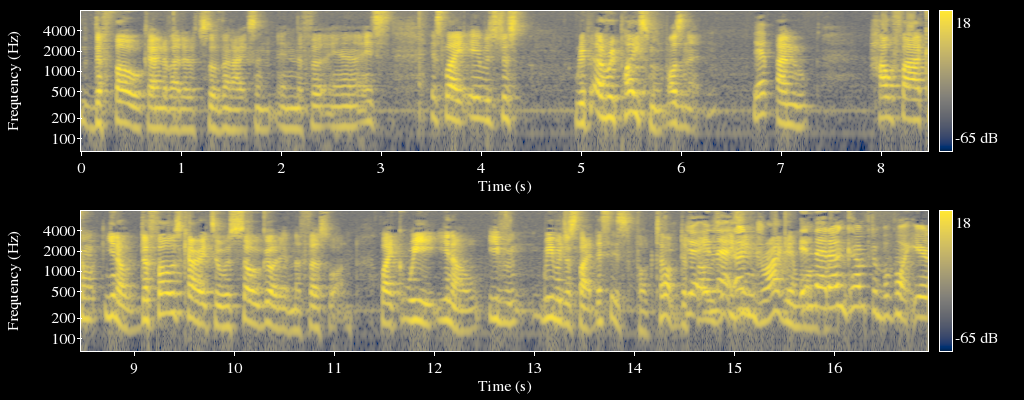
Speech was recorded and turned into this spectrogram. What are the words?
Dafoe kind of had a southern accent in the. fir- Yeah, it's it's like it was just a replacement, wasn't it? Yep. And how far can you know? Dafoe's character was so good in the first one. Like we, you know, even we were just like, this is fucked up. Dafoe's, Yeah, in that he's un- in drag in, in that point. uncomfortable point, your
